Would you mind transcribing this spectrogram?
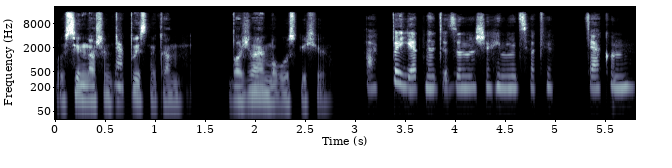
усім нашим Дякую. підписникам бажаємо успіхів. Так, приєднуйтесь за наших ініціатив. Дякую.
